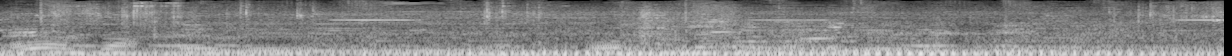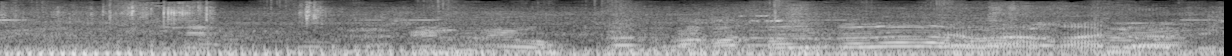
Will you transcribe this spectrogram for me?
Ayun, sakto yun. Thank you. Nakatol ka na lang. Ay, mga kanoli.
